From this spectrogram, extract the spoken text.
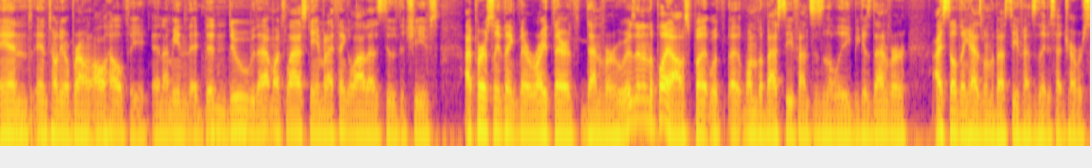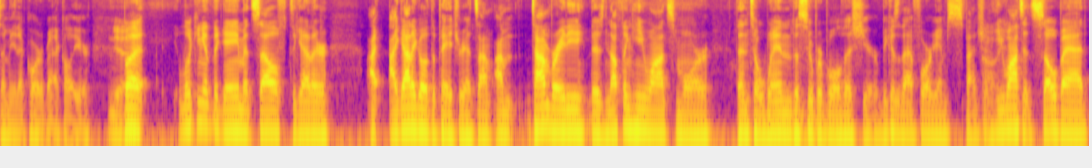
and Antonio Brown all healthy. And I mean, it didn't do that much last game, but I think a lot of that is due to the Chiefs. I personally think they're right there with Denver, who isn't in the playoffs, but with uh, one of the best defenses in the league because Denver, I still think, has one of the best defenses. They just had Trevor Siemian at quarterback all year. Yeah. But looking at the game itself together, I, I got to go with the Patriots. I'm, I'm Tom Brady. There's nothing he wants more than to win the Super Bowl this year because of that four game suspension. he wants it so bad.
